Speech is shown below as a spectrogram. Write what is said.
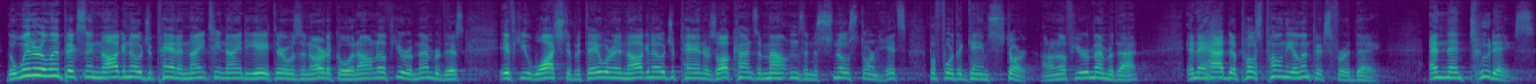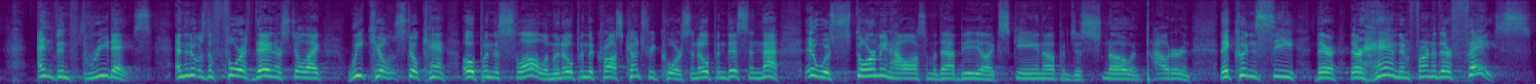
The Winter Olympics in Nagano, Japan in 1998, there was an article, and I don't know if you remember this, if you watched it, but they were in Nagano, Japan. There's all kinds of mountains, and a snowstorm hits before the games start. I don't know if you remember that. And they had to postpone the Olympics for a day, and then two days, and then three days. And then it was the fourth day, and they're still like, we still can't open the slalom and open the cross country course and open this and that. It was storming. How awesome would that be? Like skiing up and just snow and powder. And they couldn't see their, their hand in front of their face.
